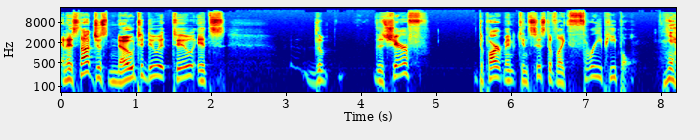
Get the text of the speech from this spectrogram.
and it's not just know to do it too. It's the the sheriff department consists of like three people. yeah.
